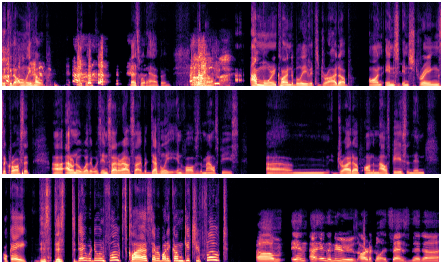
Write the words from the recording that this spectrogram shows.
we can only hope. That's what happened. Oh, I'm more inclined to believe it's dried up on in in strings across it. Uh, I don't know whether it was inside or outside, but definitely involves the mouthpiece. Um, dried up on the mouthpiece, and then okay, this this today we're doing flutes class. Everybody come get your flute. um, in uh, in the news article, it says that uh,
